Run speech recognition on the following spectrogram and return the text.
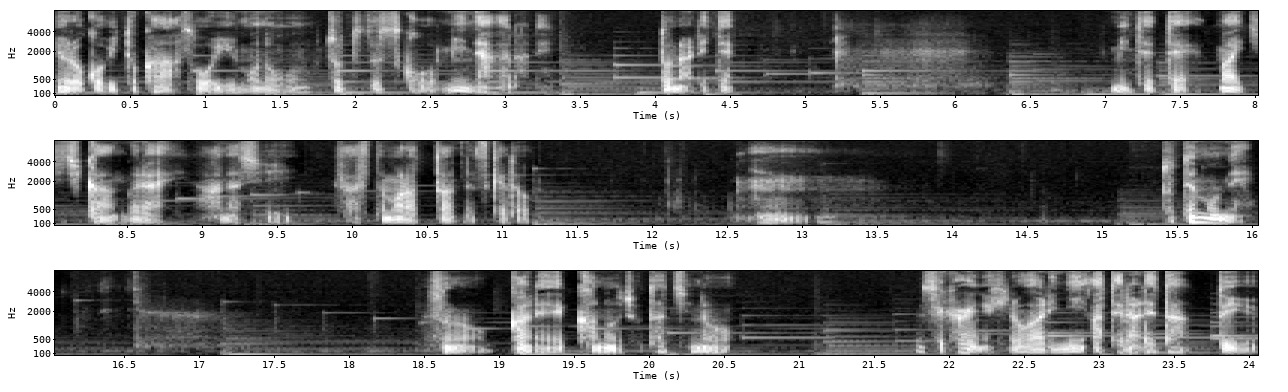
喜びとかそういうものをちょっとずつこう見ながらね隣で見てて、まあ1時間ぐらい話させてもらったんですけど、うん、とてもね、その彼、彼女たちの世界の広がりに当てられたという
